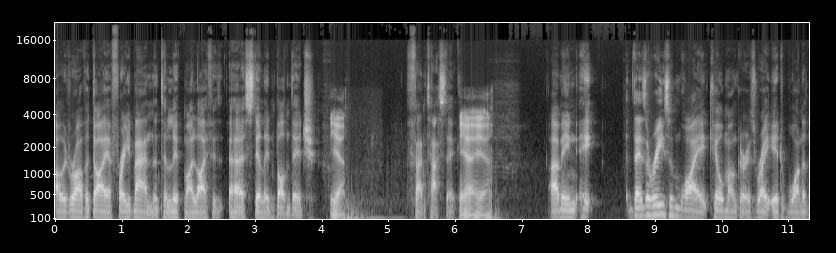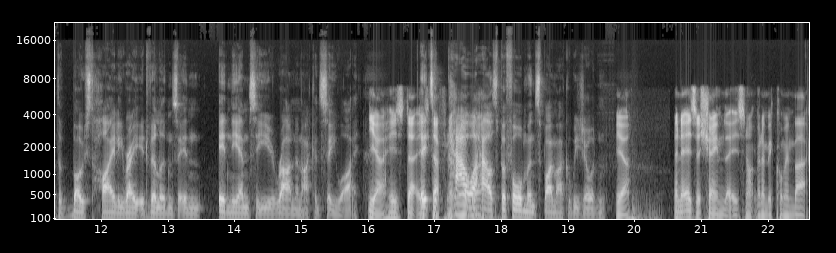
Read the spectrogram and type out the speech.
I would rather die a free man than to live my life uh, still in bondage." Yeah. Fantastic. Yeah, yeah. I mean, he, there's a reason why Killmonger is rated one of the most highly rated villains in in the MCU run, and I can see why. Yeah, he's de- It's a definitely there. powerhouse performance by Michael B. Jordan. Yeah. And it is a shame that he's not going to be coming back.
